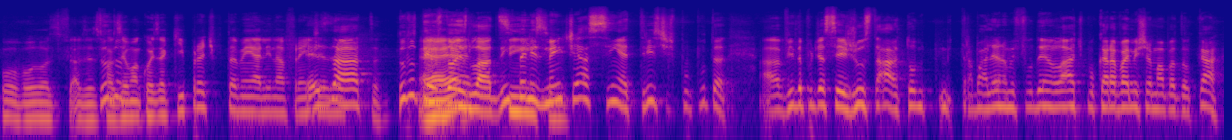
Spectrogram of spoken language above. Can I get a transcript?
pô, vou às vezes Tudo- fazer uma coisa aqui pra, tipo, também ali na frente. às vezes- Exato. Tudo tem É, os dois lados. sim, Infelizmente é assim, é triste. Tipo, puta, a vida podia ser justa. Ah, eu tô trabalhando, me fudendo lá. Tipo, o cara vai me chamar pra tocar.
